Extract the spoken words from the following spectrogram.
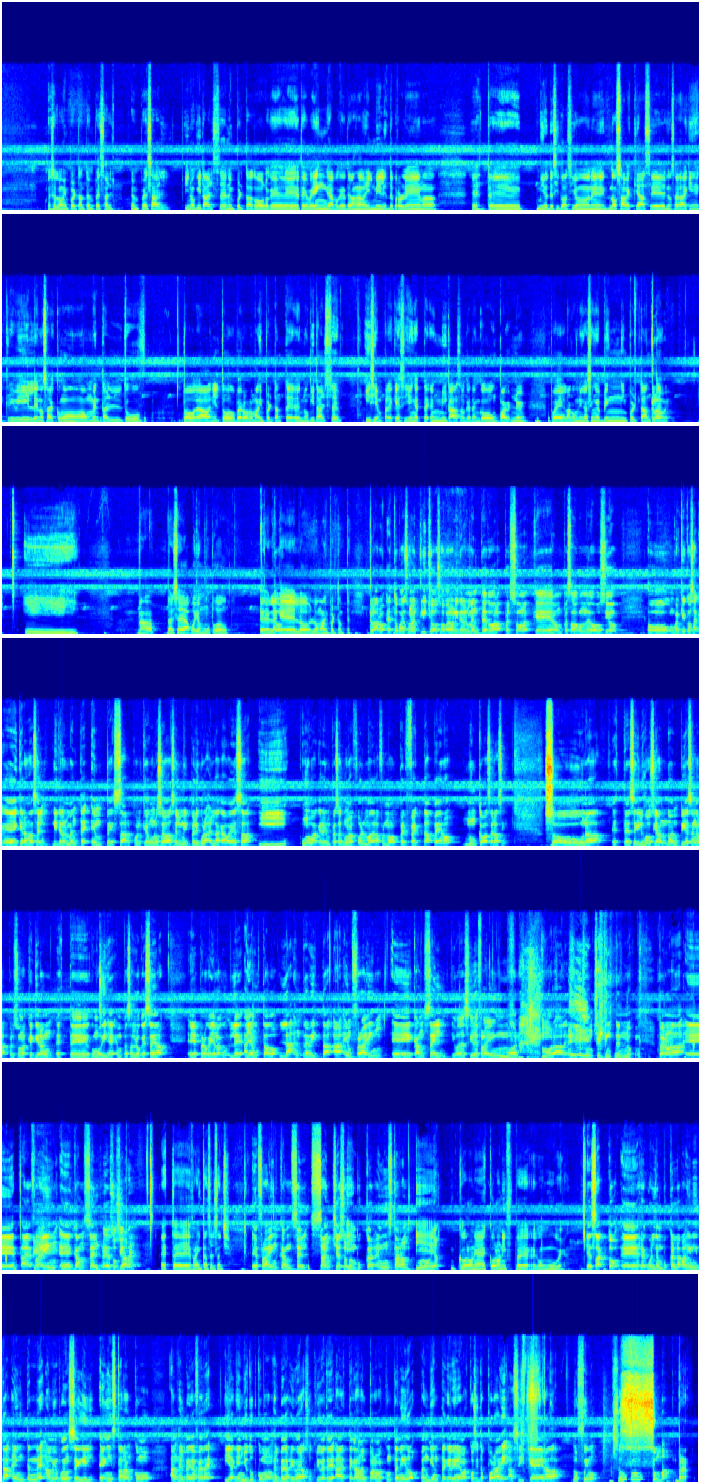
Eso es lo más importante, empezar. Empezar y no quitarse, no importa todo lo que te venga, porque te van a venir miles de problemas, este, miles de situaciones, no sabes qué hacer, no sabes a quién escribirle, no sabes cómo aumentar tu... Todo, te va a venir todo, pero lo más importante es no quitarse. Y siempre que si en este, en mi caso, que tengo un partner, pues la comunicación es bien importante. Clave. Y nada, darse apoyo mutuo. De verdad Esto- que es lo, lo más importante. Claro, esto puede sonar clichoso, pero literalmente todas las personas que han empezado con negocios o con cualquier cosa que quieran hacer, literalmente empezar, porque uno se va a hacer mil películas en la cabeza y uno va a querer empezar de una forma, de la forma más perfecta, pero nunca va a ser así. So, nada, este, seguir joseando, empiecen a las personas que quieran, este, como dije, empezar lo que sea. Eh, espero que le, le haya gustado la entrevista a Efraín eh, Cancel. Te iba a decir Efraín Morales. Morales. Es un chiste interno. Pero nada, eh, a Efraín eh, Cancel, redes sociales. Este, Efraín Cancel Sánchez. Efraín Cancel Sánchez, lo pueden buscar en Instagram, Y Colonia. Colonia es Colonif PR con V. Exacto, eh, recuerden buscar la paginita en internet. A mí me pueden seguir en Instagram como Ángel Vega FD y aquí en YouTube como Ángel Vega Rivera. Suscríbete a este canal para más contenido. Pendiente que viene más cositas por ahí. Así que nada, nos fuimos. Supo. Zumba. Brr.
